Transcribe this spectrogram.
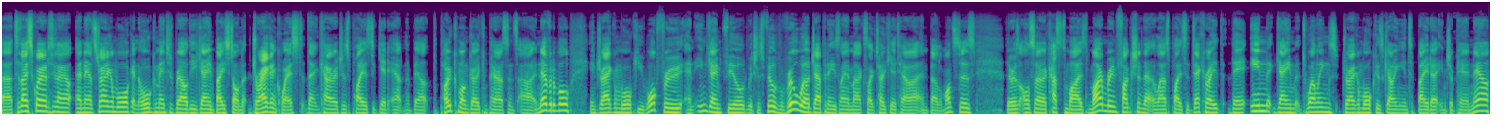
Uh, today, Square Enix annou- announced Dragon Walk, an augmented reality game based on Dragon Quest that encourages players to get out and about. The Pokemon Go comparisons are inevitable. In Dragon Walk, you walk through an in game field which is filled with real world Japanese landmarks like Tokyo Tower and battle monsters. There is also a customized Mind Room function that allows players to decorate their in game dwellings. Dragon Walk is going into beta in Japan now.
